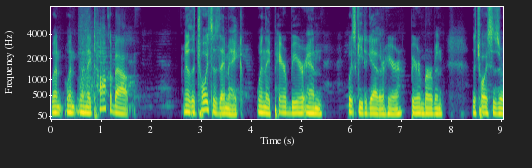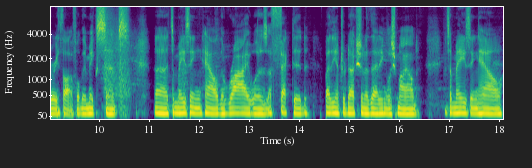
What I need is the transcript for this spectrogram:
when when when they talk about you know the choices they make when they pair beer and whiskey together here, beer and bourbon. The choices are very thoughtful. They make sense. Uh, it's amazing how the rye was affected by the introduction of that English mild. It's amazing how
